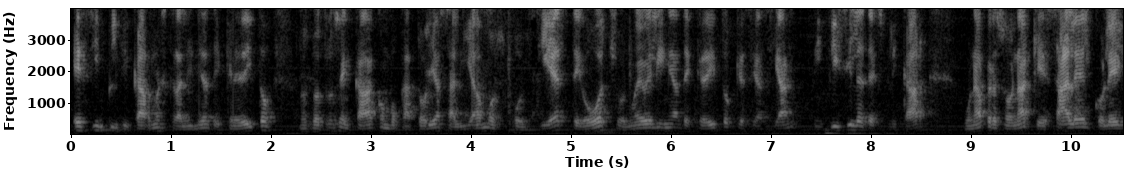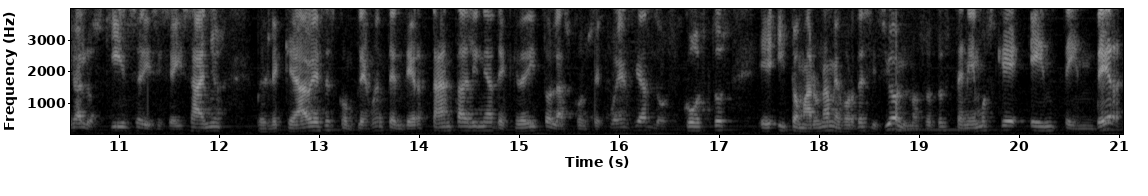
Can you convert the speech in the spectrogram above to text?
es simplificar nuestras líneas de crédito. Nosotros en cada convocatoria salíamos con siete, ocho, nueve líneas de crédito que se hacían difíciles de explicar. Una persona que sale del colegio a los 15, 16 años pues le queda a veces complejo entender tantas líneas de crédito, las consecuencias, los costos eh, y tomar una mejor decisión. Nosotros tenemos que entender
